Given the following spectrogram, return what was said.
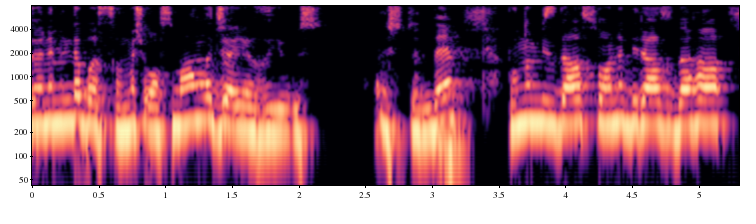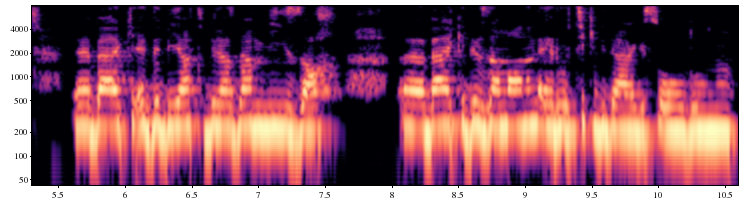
döneminde basılmış Osmanlıca yazıyor üst, üstünde. Bunun biz daha sonra biraz daha belki edebiyat, biraz daha mizah, belki de zamanın erotik bir dergisi olduğunu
